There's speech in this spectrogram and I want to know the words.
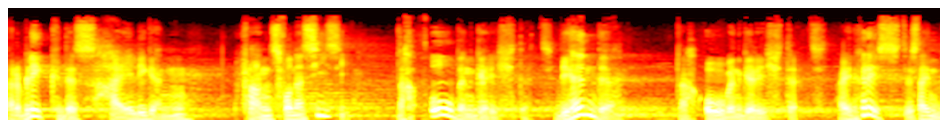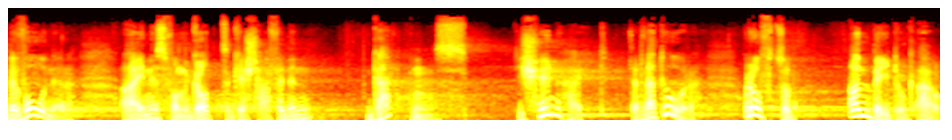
der Blick des heiligen Franz von Assisi nach oben gerichtet, die Hände nach oben gerichtet. Ein Christ ist ein Bewohner eines von Gott geschaffenen Gartens. Die Schönheit der Natur ruft zur Anbetung auf,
